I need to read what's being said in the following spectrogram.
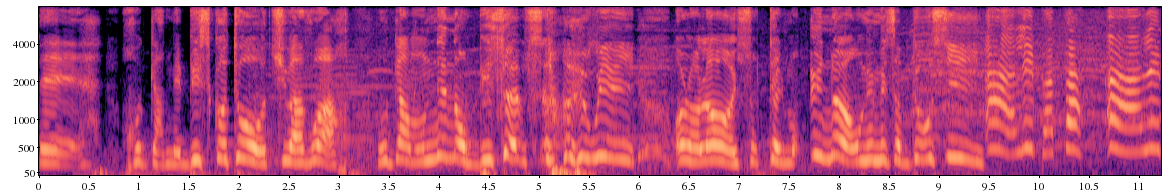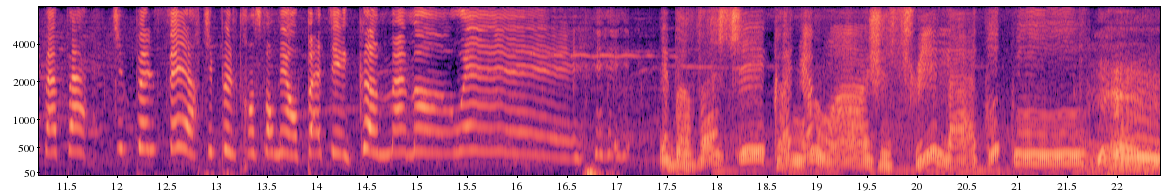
Et regarde mes biscottos, tu vas voir. Regarde mon énorme biceps. Oui. Oh là là, ils sont tellement énormes et mes abdos aussi. Allez papa, allez papa. Tu peux le faire, tu peux le transformer en pâté comme maman, ouais. Eh ben vas-y, cogne-moi, je suis là, coucou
